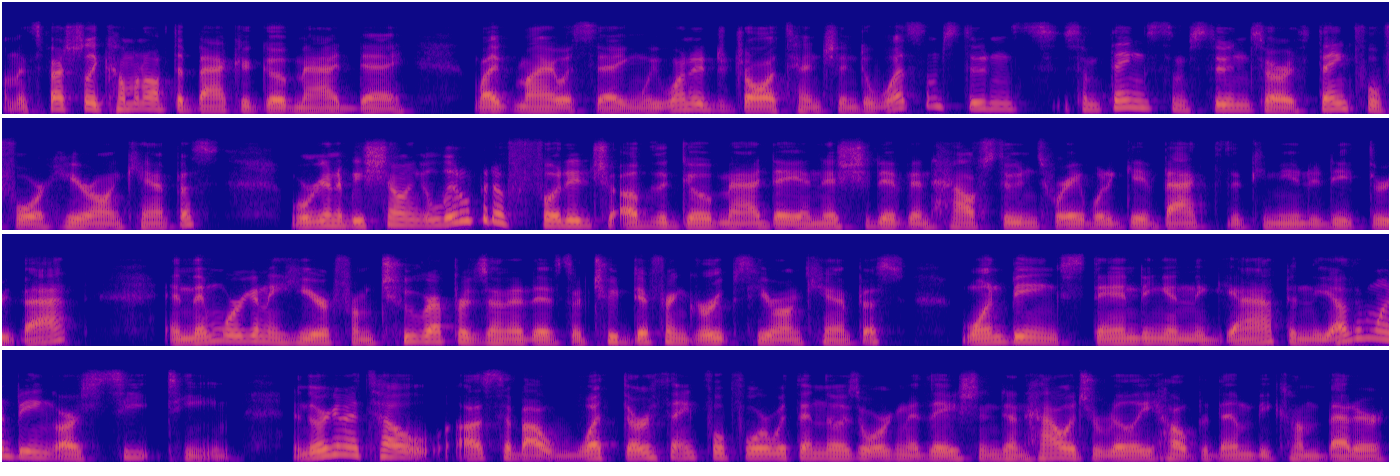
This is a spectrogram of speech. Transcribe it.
um, especially coming off the back of Go Mad Day. Like Maya was saying, we wanted to draw attention to what some students, some things some students are thankful for here on campus. We're going to be showing a little bit of footage of the Go Mad Day initiative and how students were able to give back to the community through that. And then we're going to hear from two representatives or two different groups here on campus, one being Standing in the Gap and the other one being our SEAT team. And they're going to tell us about what they're thankful for within those organizations and how it's really helped them become better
